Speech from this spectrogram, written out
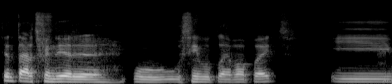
tentar defender eh, o, o símbolo que leva ao peito e,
